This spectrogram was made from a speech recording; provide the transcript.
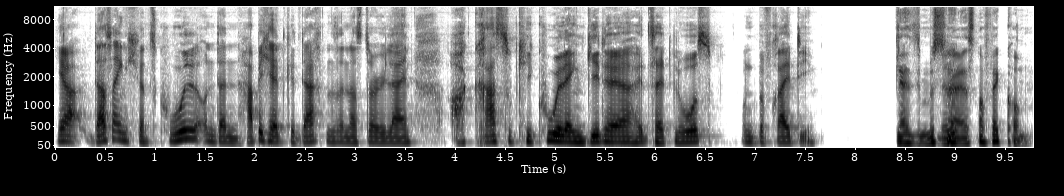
Ja, das ist eigentlich ganz cool. Und dann habe ich halt gedacht in seiner Storyline, oh krass, okay, cool, dann geht er jetzt halt los und befreit die. Ja, sie müssen ne? ja erst noch wegkommen.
